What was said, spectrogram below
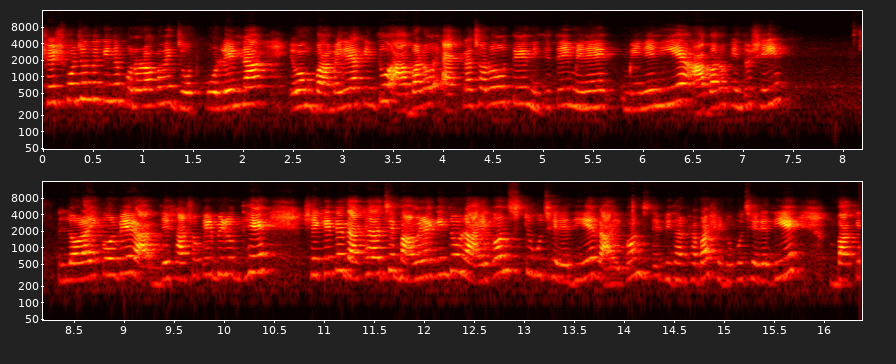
শেষ পর্যন্ত কিন্তু কোনো রকমের জোট করলেন না এবং বামেরা কিন্তু আবারও একলা চড়তে নীতিতেই মেনে মেনে নিয়ে আবারও কিন্তু সেই লড়াই করবে রাজ্যে শাসকের বিরুদ্ধে। সেক্ষেত্রে দেখা যাচ্ছে বামেরা কিন্তু রায়গঞ্জটুকু ছেড়ে দিয়ে, রায়গঞ্জ যে বিধানসভা সেটুকু ছেড়ে দিয়ে বাকি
